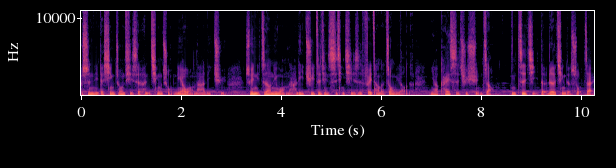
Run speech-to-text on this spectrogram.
可是你的心中其实很清楚你要往哪里去，所以你知道你往哪里去这件事情其实是非常的重要的。你要开始去寻找你自己的热情的所在。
